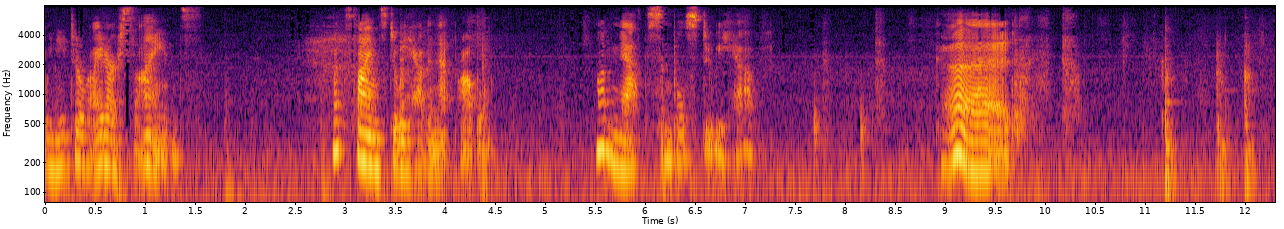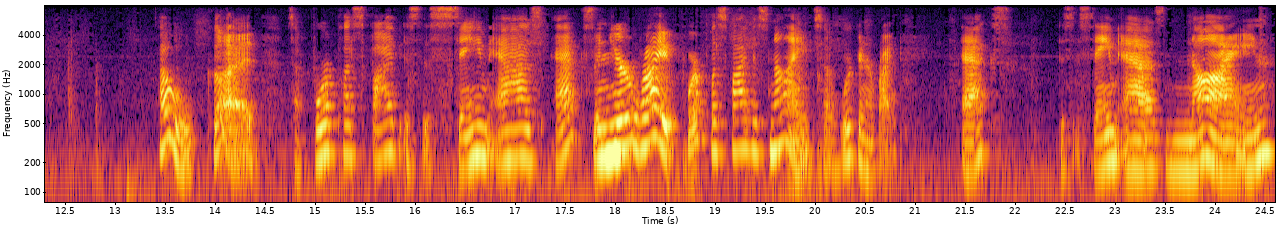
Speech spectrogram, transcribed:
we need to write our signs. What signs do we have in that problem? What math symbols do we have? Good. Oh, good. So 4 plus 5 is the same as x, and you're right. 4 plus 5 is 9. So we're going to write x is the same as 9.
